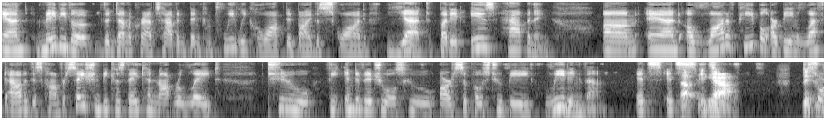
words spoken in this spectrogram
And maybe the, the Democrats haven't been completely co opted by the squad yet, but it is happening. Um, and a lot of people are being left out of this conversation because they cannot relate to the individuals who are supposed to be leading them. It's it's, uh, it's yeah This, this,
